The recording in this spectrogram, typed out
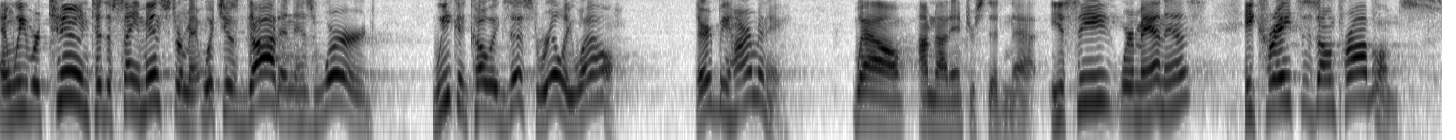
and we were tuned to the same instrument, which is God and His Word, we could coexist really well. There'd be harmony. Well, I'm not interested in that. You see where man is? He creates his own problems.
